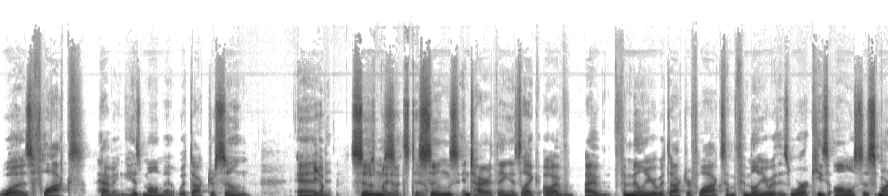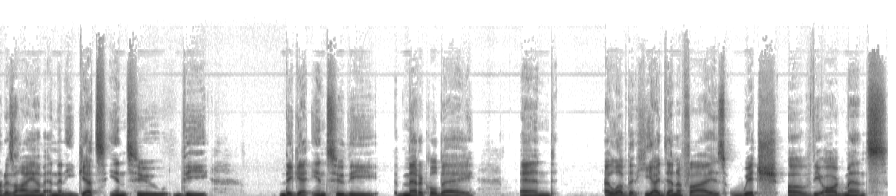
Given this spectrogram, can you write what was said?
was Phlox having his moment with Dr. Soong. And Yep. Soong's. Soong's entire thing is like, oh, I've I'm familiar with Dr. Phlox. I'm familiar with his work. He's almost as smart as I am. And then he gets into the they get into the medical bay and I love that he identifies which of the augments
